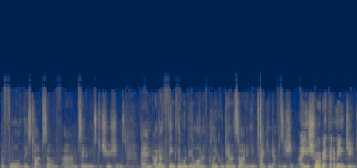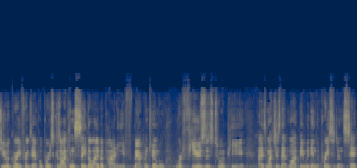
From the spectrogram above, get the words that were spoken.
before these types of um, Senate institutions. And I don't think there would be a lot of political downside in him taking that position. Are you sure about that? I mean, do, do you agree, for example, Bruce? Because I can see the Labor Party, if Malcolm Turnbull refuses to appear, as much as that might be within the precedent set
